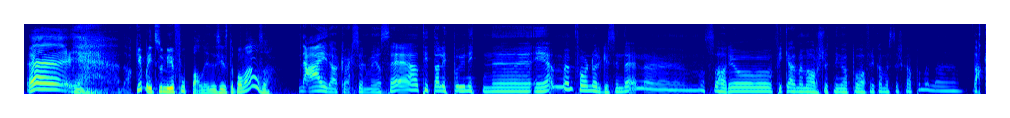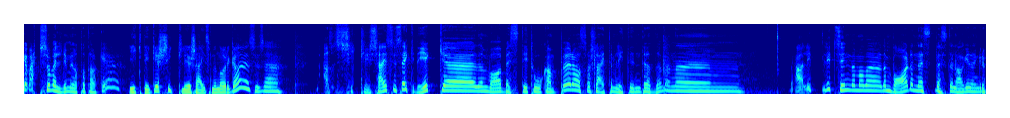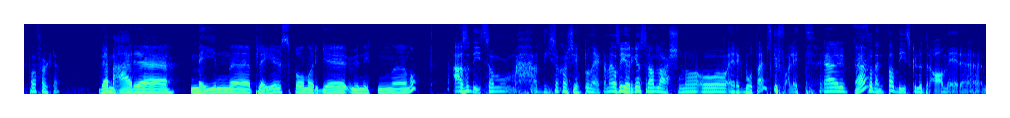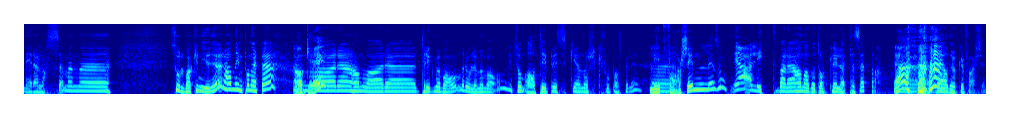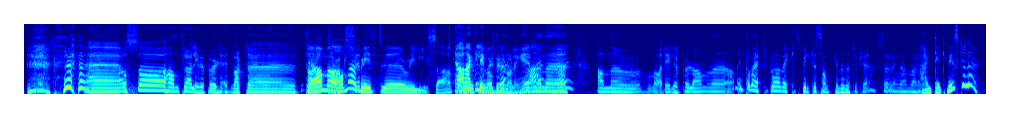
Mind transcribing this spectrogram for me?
Eh, det har ikke blitt så mye fotball i det siste på meg, altså. Nei, det har ikke vært så mye å se. Jeg har titta litt på U19-EM for Norge sin del. eh, Og så har det jo, fikk jeg med meg avslutninga på Afrikamesterskapet, men eh, det har ikke vært så veldig mye å ta tak i. Gikk det ikke skikkelig skeis med Norge, syns jeg? Altså, skikkelig skeis syns jeg ikke det gikk. Eh, Den var best i to kamper, og så sleit de litt i den tredje, men ja, litt, litt synd. De, hadde, de var det nest beste laget i den gruppa, følte jeg. Hvem er main eh, players på Norge U19 eh, nå? Altså De som, de som kanskje imponerte meg altså Jørgen Strand Larsen og, og Erik Botheim skuffa litt. Jeg Ja. forventa at de skulle dra mer, mer av lasset, men eh, Solbakken junior, han imponerte. Han okay. var, eh, han var uh, trygg med ballen, rolig med ballen. Litt sånn atypisk uh, norsk fotballspiller. Litt far sin, liksom? Ja, litt. Bare han hadde et ordentlig løpesett, da. Ja. Det hadde jo ikke far sin. Eh, også han fra Liverpool, Edvard uh, Ja, men han er blitt uh, releasa. Ja, han er ikke Liverpool-spiller nå lenger, Nei, men, nei. Han var i Liverpool, og han, han imponerte på Beckett. Spilte samtlige minutter, tror jeg. Så lenge han var Er han teknisk, eller?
